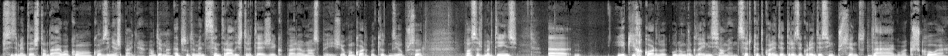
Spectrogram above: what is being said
precisamente a gestão da água com, com a vizinha Espanha. É um tema absolutamente central e estratégico para o nosso país. Eu concordo com aquilo que dizia o professor Poças Martins. Uh, e aqui recordo o número que dei inicialmente: cerca de 43 a 45% da água que escoa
